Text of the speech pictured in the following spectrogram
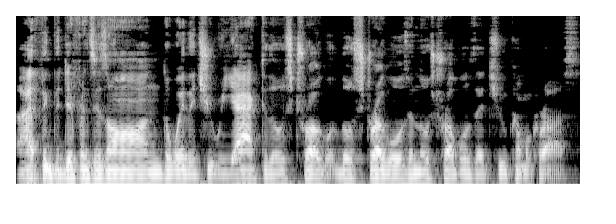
I think the difference is on the way that you react to those struggle, those struggles and those troubles that you come across.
